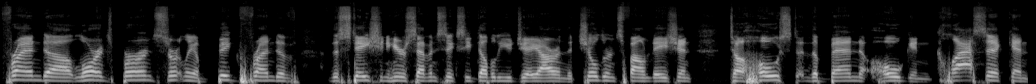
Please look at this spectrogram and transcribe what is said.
friend uh, Lawrence Burns, certainly a big friend of the station here, 760 WJR, and the Children's Foundation to host the Ben Hogan Classic. And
